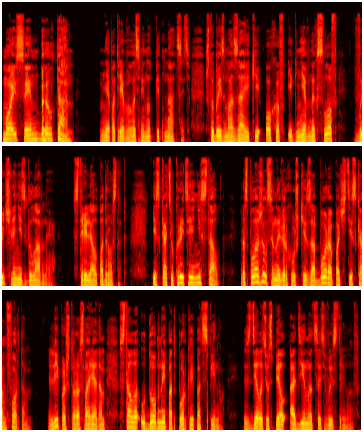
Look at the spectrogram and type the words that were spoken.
Мой сын был там!» Мне потребовалось минут пятнадцать, чтобы из мозаики охов и гневных слов вычленить главное. Стрелял подросток. Искать укрытие не стал. Расположился на верхушке забора почти с комфортом. Липа, что росла рядом, стала удобной подпоркой под спину. Сделать успел одиннадцать выстрелов.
